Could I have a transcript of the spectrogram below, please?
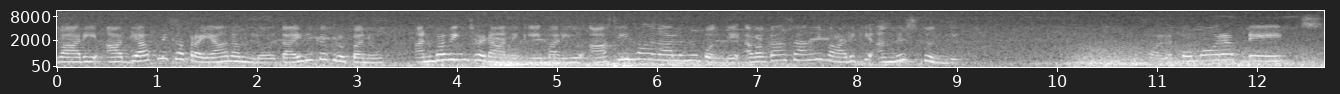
వారి ఆధ్యాత్మిక ప్రయాణంలో దైవిక కృపను అనుభవించడానికి మరియు ఆశీర్వాదాలను పొందే అవకాశాన్ని వారికి అందిస్తుంది. Follow for more updates.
